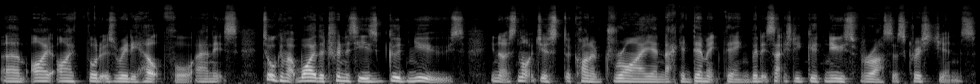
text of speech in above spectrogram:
Um, I, I thought it was really helpful, and it's talking about why the Trinity is good news. You know, it's not just a kind of dry and academic thing, but it's actually good news for us as Christians.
